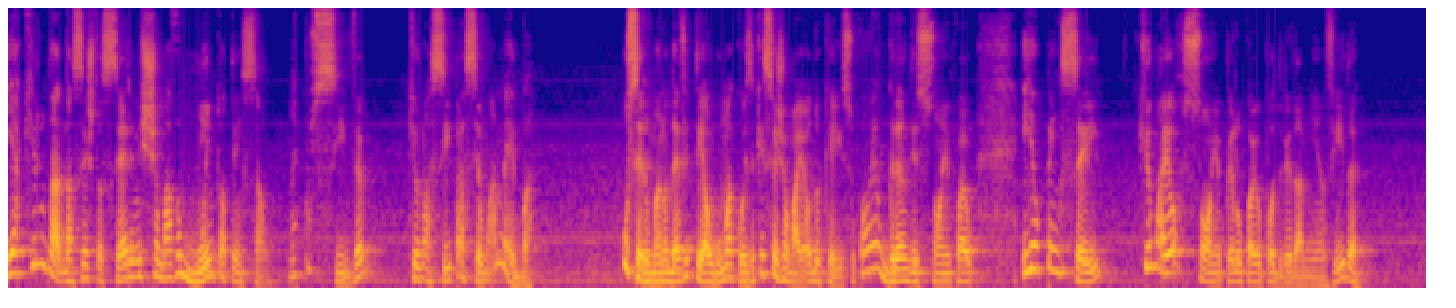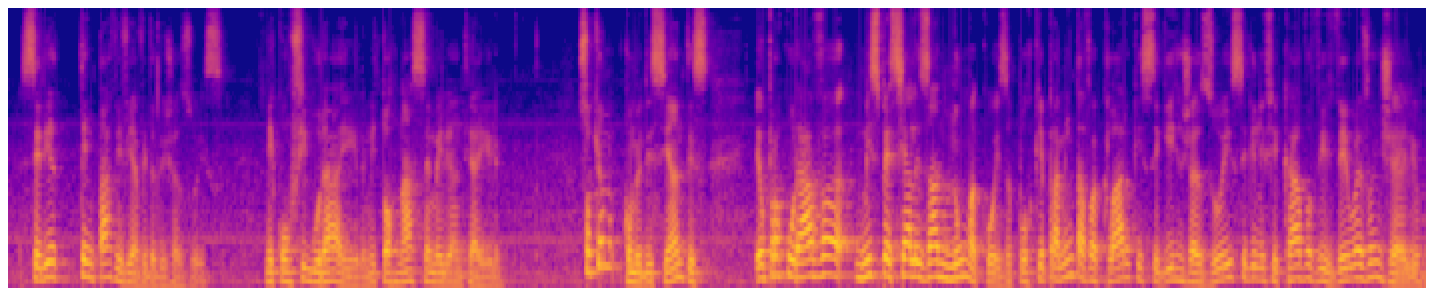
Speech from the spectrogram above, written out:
E aquilo na, na sexta série me chamava muito a atenção. Não é possível que eu nasci para ser uma ameba. O ser humano deve ter alguma coisa que seja maior do que isso. Qual é o grande sonho? Qual é o... E eu pensei que o maior sonho pelo qual eu poderia dar minha vida seria tentar viver a vida de Jesus, me configurar a Ele, me tornar semelhante a Ele. Só que, eu, como eu disse antes, eu procurava me especializar numa coisa, porque para mim estava claro que seguir Jesus significava viver o Evangelho.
